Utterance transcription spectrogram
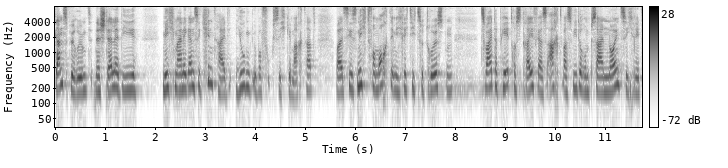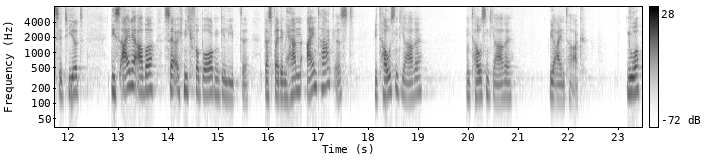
ganz berühmt eine Stelle, die mich meine ganze Kindheit, Jugend über fuchsig gemacht hat, weil sie es nicht vermochte, mich richtig zu trösten. 2. Petrus 3, Vers 8, was wiederum Psalm 90 rezitiert. Dies eine aber sei euch nicht verborgen, Geliebte, dass bei dem Herrn ein Tag ist wie tausend Jahre und tausend Jahre wie ein Tag. Nur,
